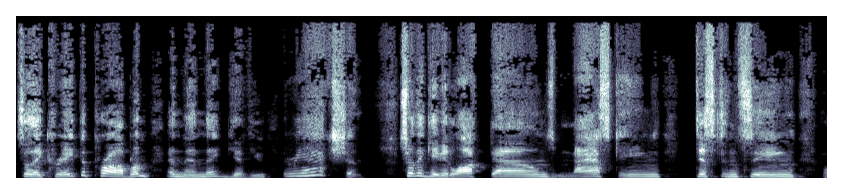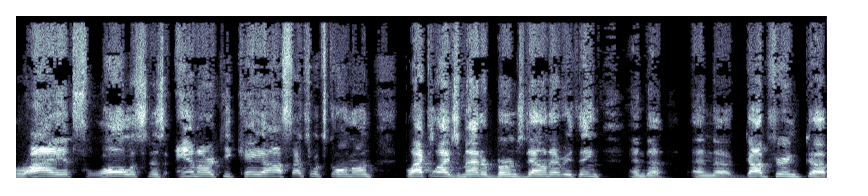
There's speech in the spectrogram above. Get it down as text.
So they create the problem and then they give you the reaction. So they give you lockdowns, masking, distancing, riots, lawlessness, anarchy, chaos. That's what's going on. Black Lives Matter burns down everything, and the and the God fearing uh,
